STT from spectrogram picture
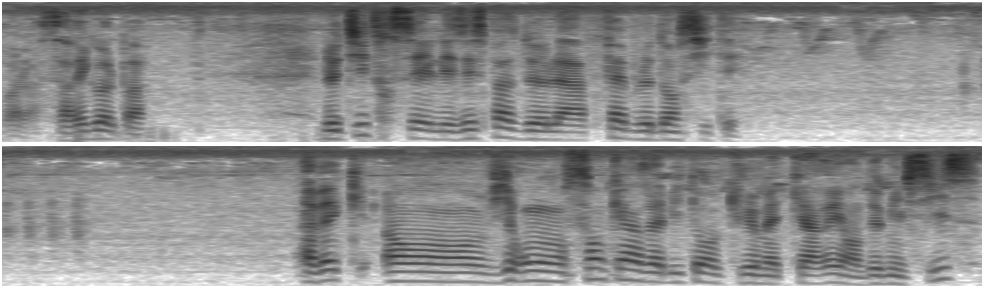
Voilà, ça rigole pas. Le titre, c'est Les espaces de la faible densité. Avec environ 115 habitants au kilomètre carré en 2006,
